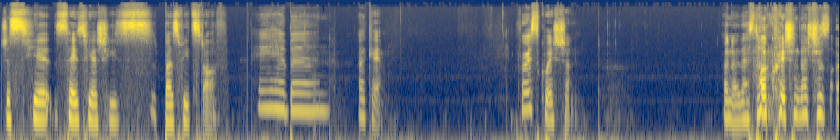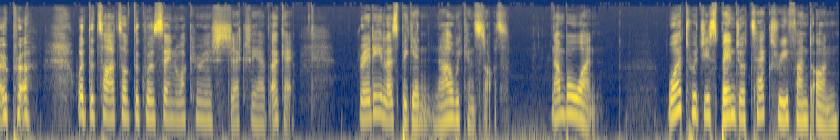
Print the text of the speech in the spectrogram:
just here says here she's BuzzFeed staff. Hey Heben. Okay. First question. Oh no, that's not a question, that's just Oprah with the title of the quiz saying what career should you actually have. Okay. Ready? Let's begin. Now we can start. Number one. What would you spend your tax refund on?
